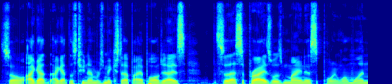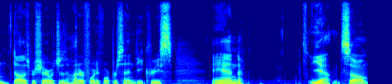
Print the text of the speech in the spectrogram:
So I got I got those two numbers mixed up. I apologize. So that surprise was minus 0.11 dollars per share, which is 144% decrease and yeah, so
